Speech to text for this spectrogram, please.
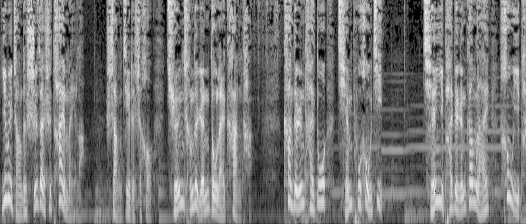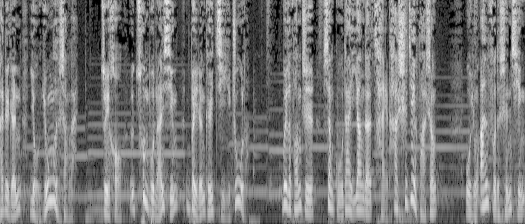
因为长得实在是太美了，上街的时候，全城的人都来看他，看的人太多，前仆后继，前一排的人刚来，后一排的人又拥了上来，最后寸步难行，被人给挤住了。为了防止像古代一样的踩踏事件发生，我用安抚的神情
